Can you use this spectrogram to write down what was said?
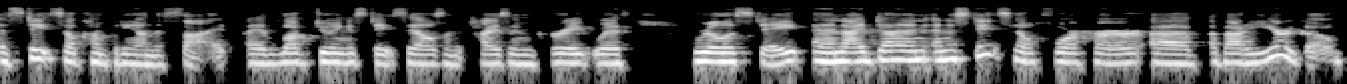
estate sale company on the side. I love doing estate sales and it ties in great with real estate. And I'd done an estate sale for her uh, about a year ago.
